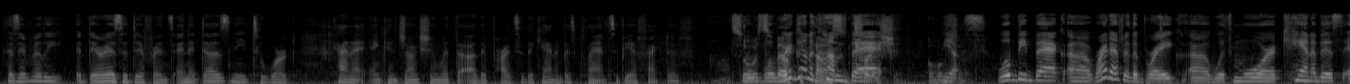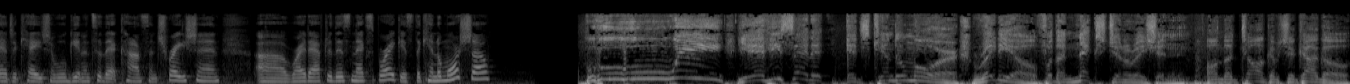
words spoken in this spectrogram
because it really there is a difference and it does need to work kind of in conjunction with the other parts of the cannabis plant to be effective So it's well, about we're going to come back. Oh, yes, sorry. we'll be back uh, right after the break uh, with more cannabis education. We'll get into that concentration uh, right after this next break. It's the Kendall Moore Show. Yeah, he said it. It's Kendall Moore, radio for the next generation on the Talk of Chicago,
